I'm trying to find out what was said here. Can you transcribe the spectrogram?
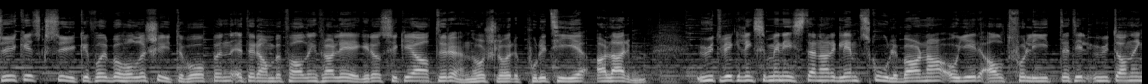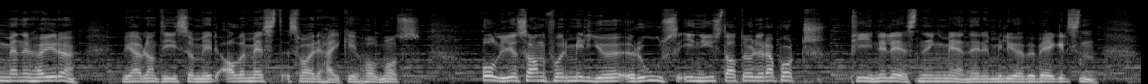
Psykisk syke får beholde skytevåpen etter anbefaling fra leger og psykiatere. Nå slår politiet alarm. Utviklingsministeren har glemt skolebarna og gir altfor lite til utdanning, mener Høyre. Vi er blant de som gir aller mest, svarer Heikki Holmås. Oljesand får miljøros i ny Statoil-rapport. Pinlig lesning, mener miljøbevegelsen.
